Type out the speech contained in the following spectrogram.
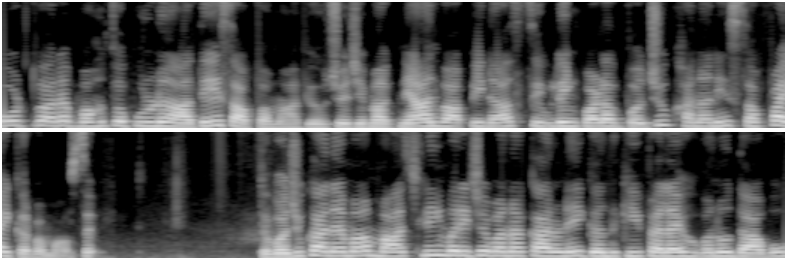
કોર્ટ દ્વારા મહત્વપૂર્ણ આદેશ આપવામાં આવ્યો છે, જેમાં જ્ઞાન વાપીના શિવલિંગવાળા વજુખાનાની સફાઈ કરવામાં આવશે. તો વજુખાનામાં માછલી મરી જવાના કારણે ગંદકી ફેલાઈ હોવાનો દાવો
